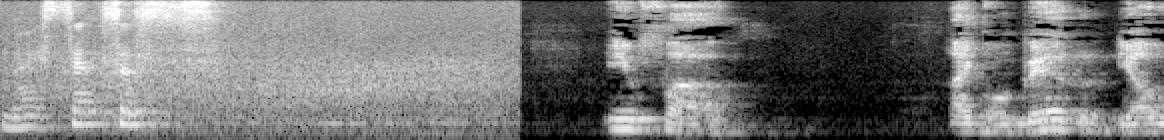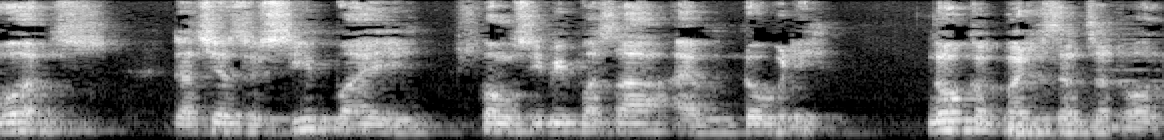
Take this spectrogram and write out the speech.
my success. If uh, I compare the awards that she has received by Kong Silbi Passah, I am nobody. No comparisons at all.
